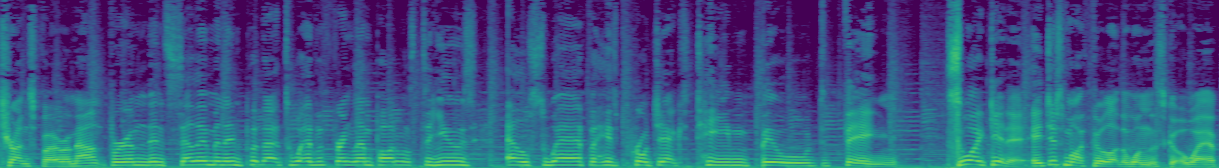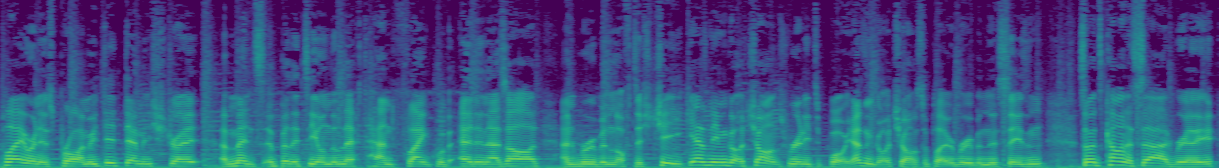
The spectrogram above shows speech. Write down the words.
transfer amount for him, then sell him and then put that to whatever Frank Lampard wants to use elsewhere for his project team build thing. So I get it, it just might feel like the one that's got away. A player in his prime who did demonstrate immense ability on the left hand flank with Eden Hazard and Ruben Loftus Cheek. He hasn't even got a chance really to, well, he hasn't got a chance to play with Ruben this season. So it's kind of sad really,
